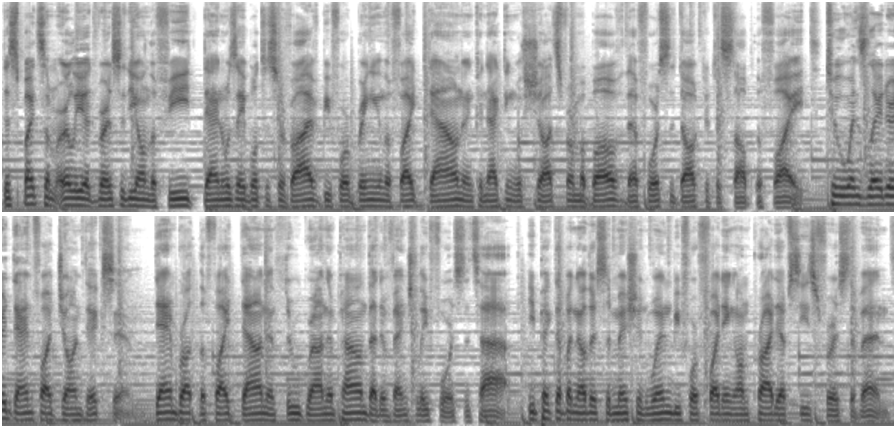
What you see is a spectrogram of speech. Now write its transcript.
Despite some early adversity on the feet, Dan was able to survive before bringing the fight down and connecting with shots from above that forced the doctor to stop the fight. Two wins later, Dan fought John Dixon. Dan brought the fight down and threw ground and pound that eventually forced the tap. He picked up another submission win before fighting on Pride FC's first event.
